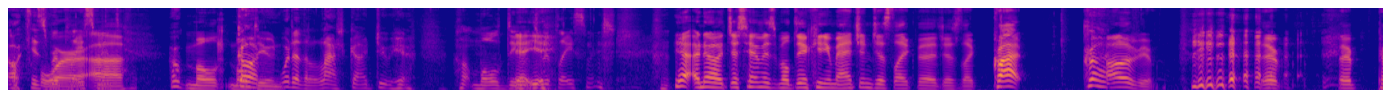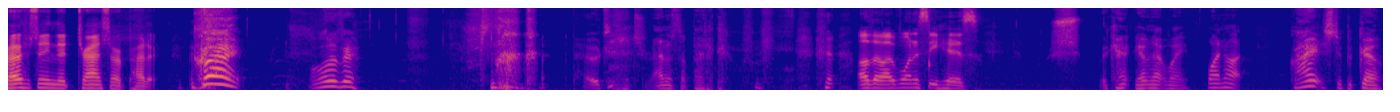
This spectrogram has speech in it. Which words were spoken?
or his or replacement. Uh, Mold God, what did the last guy do here? Muldoon's Yeah, yeah. replacement. Yeah, I know. Just him as Muldoon. Can you imagine? Just like the, just like quiet, Quiet. all of you. they're they're pressing the transfer paddock. Quiet! All of you. Poaching the Tyrannosaurus paddock. Although I want to see his. Shh, we can't go that way. Why not? Quiet, stupid girl.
